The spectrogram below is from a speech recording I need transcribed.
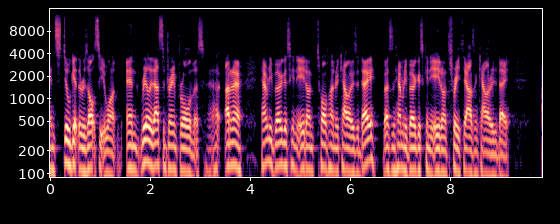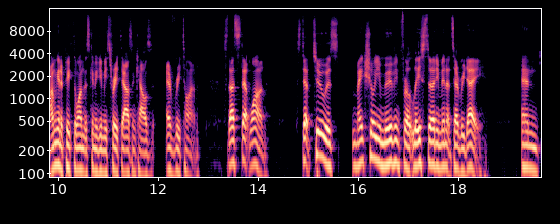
and still get the results that you want. And really, that's the dream for all of us. I don't know how many burgers can you eat on 1,200 calories a day versus how many burgers can you eat on 3,000 calories a day. I'm going to pick the one that's going to give me 3,000 calories every time. So that's step one. Step two is make sure you're moving for at least 30 minutes every day. And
